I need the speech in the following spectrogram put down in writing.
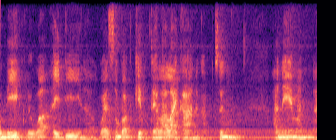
unique หรือว่า ID นะไว้สำหรับเก็บแต่ละรายการนะครับ ซึ่งอันนี้มันใน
